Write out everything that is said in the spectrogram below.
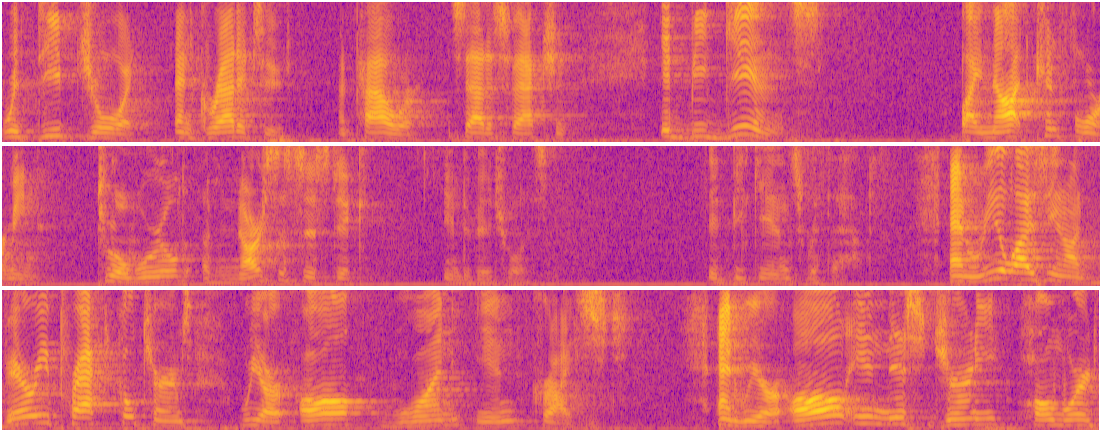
with deep joy and gratitude and power and satisfaction. It begins by not conforming to a world of narcissistic individualism. It begins with that. And realizing on very practical terms, we are all one in Christ. And we are all in this journey homeward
